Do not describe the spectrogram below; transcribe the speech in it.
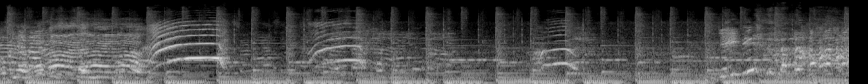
Okay, ano? Sa libo. JD!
